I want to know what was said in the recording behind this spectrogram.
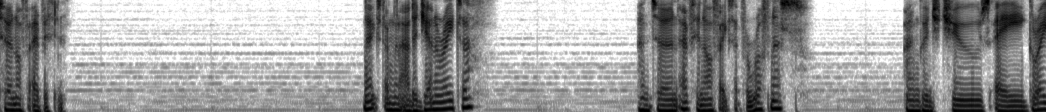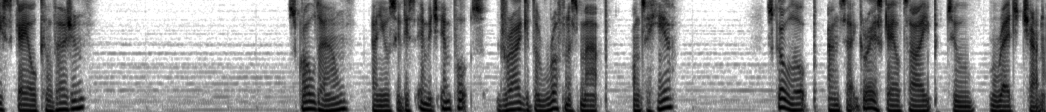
Turn off everything. Next, I'm going to add a generator and turn everything off except for roughness. I'm going to choose a grayscale conversion. Scroll down and you'll see this image inputs. Drag the roughness map onto here. Scroll up and set grayscale type to red channel.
